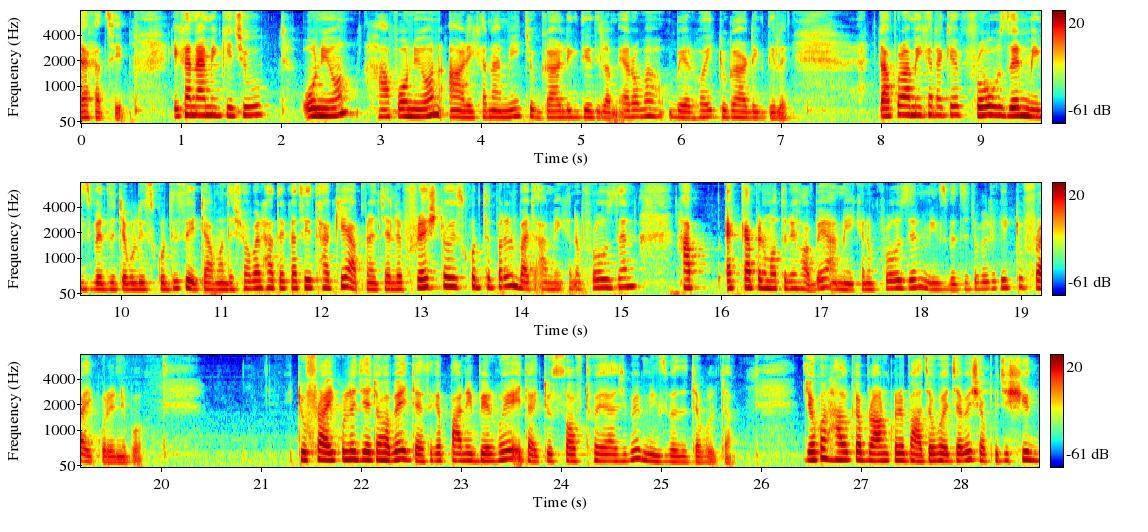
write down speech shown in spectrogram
দেখাচ্ছি। এখানে আমি কিছু অনিয়ন হাফ অনিয়ন আর এখানে আমি একটু গার্লিক দিয়ে দিলাম। এরমা বের হয় একটু গার্লিক দিলে। তারপর আমি এখানে ফ্রোজেন মিক্স ভেজিটেবল ইউজ করতেছি, এটা আমাদের সবার হাতের কাছেই থাকে। আপনারা চাইলে ফ্রেশটাও ইউজ করতে পারেন বাট আমি এখানে ফ্রোজেন হাফ এক কাপের মতনই হবে। আমি এখানে ফ্রোজেন মিক্স ভেজিটেবলটাকে একটু ফ্রাই করে নেব। একটু ফ্রাই করলে যেটা হবে, এটা থেকে পানি বের হয়ে এটা একটু সফট হয়ে আসবে মিক্স ভেজিটেবলটা যখন হালকা ব্রাউন করে ভাজা হয়ে যাবে সব কিছু সিদ্ধ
